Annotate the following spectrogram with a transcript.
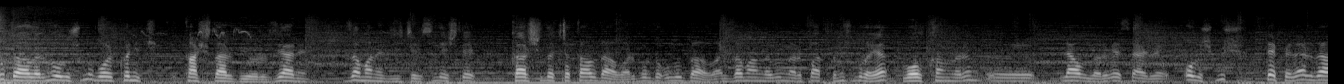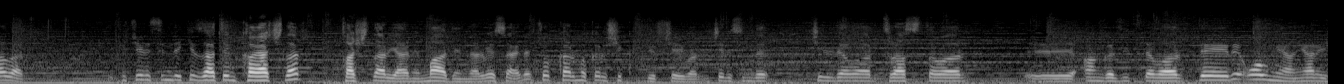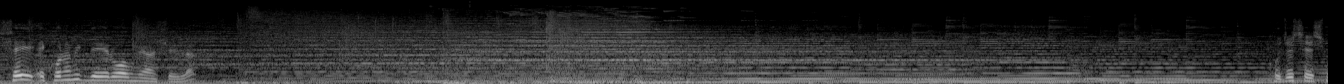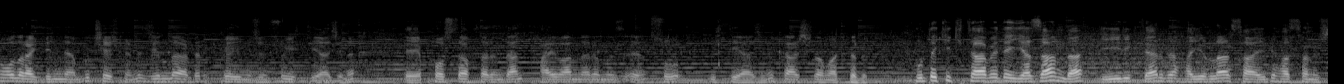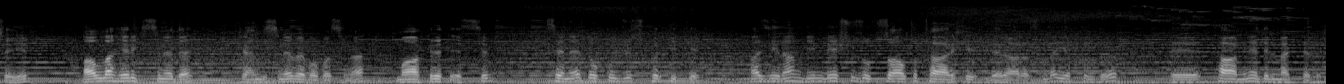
Bu dağların oluşumu volkanik taşlar diyoruz. Yani zaman içerisinde işte karşıda Çatal Dağı var, burada Uludağ var. Zamanla bunları patlamış buraya volkanların e, lavları vesaire oluşmuş tepeler, dağlar. İçerisindeki zaten kayaçlar, taşlar yani madenler vesaire çok karma karışık bir şey var. İçerisinde çilde var, tras da var, e, angazit de var. Değeri olmayan yani şey ekonomik değeri olmayan şeyler. Koca Çeşme olarak bilinen bu çeşmemiz yıllardır köyümüzün su ihtiyacını, e, postaflarından hayvanlarımızın su ihtiyacını karşılamaktadır. Buradaki kitabede yazan da iyilikler ve hayırlar sahibi Hasan Hüseyin. Allah her ikisine de kendisine ve babasına mağfiret etsin. Sene 942, Haziran 1536 tarihleri arasında yapıldığı e, tahmin edilmektedir.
